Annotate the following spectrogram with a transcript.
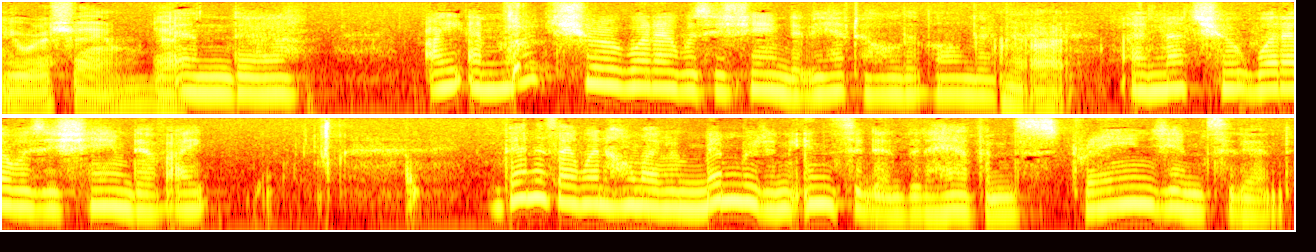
You were ashamed. Yeah. And uh, I, I'm not sure what I was ashamed of. You have to hold it longer. yeah all right. I'm not sure what I was ashamed of. I. Then, as I went home, I remembered an incident that happened. Strange incident.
